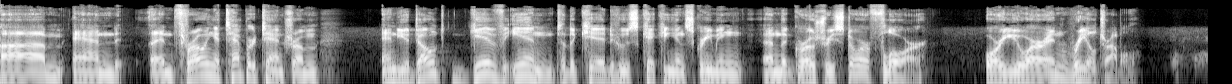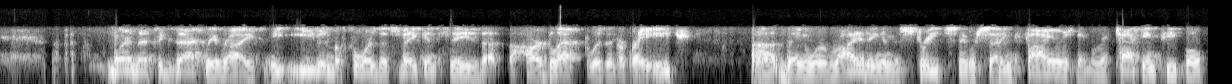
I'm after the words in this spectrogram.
um, and and throwing a temper tantrum and you don't give in to the kid who's kicking and screaming on the grocery store floor or you are in real trouble. Glenn, that's exactly right. E- even before this vacancy, the, the hard left was in a rage. Uh, they were rioting in the streets. They were setting fires. They were attacking people.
